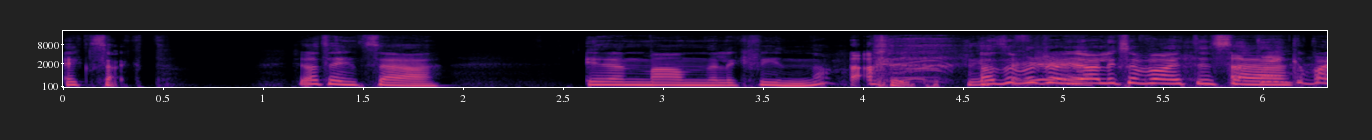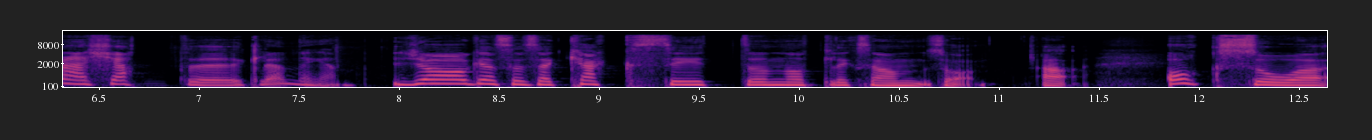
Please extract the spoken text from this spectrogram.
Exakt. Jag tänkte så här, är det en man eller kvinna? Typ. Alltså, förstår jag har liksom varit i så Jag här, tänker på den här köttklänningen. jag ganska så här kaxigt och något liksom så. Ja. Och så,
